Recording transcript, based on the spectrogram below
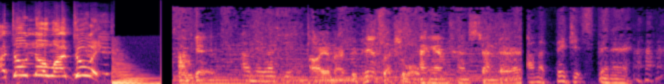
I don't know what I'm doing! I'm gay. I'm a lesbian. I am actually pansexual. I am transgender. I'm a fidget spinner.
